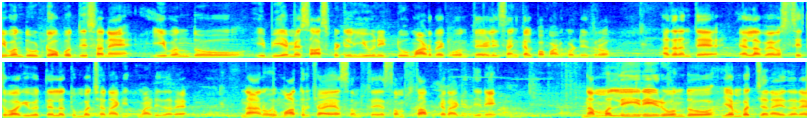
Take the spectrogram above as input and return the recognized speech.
ಈ ಒಂದು ಹುಟ್ಟುಹಬ್ಬದ ದಿವಸನೇ ಈ ಒಂದು ಈ B M S hospital unit ಮಾಡಬೇಕು ಅಂತೇಳಿ ಸಂಕಲ್ಪ ಮಾಡಿಕೊಂಡಿದ್ದರು ಅದರಂತೆ ಎಲ್ಲ ವ್ಯವಸ್ಥಿತವಾಗಿ ಇವತ್ತೆಲ್ಲ ತುಂಬ ಚೆನ್ನಾಗಿ ಇದು ಮಾಡಿದ್ದಾರೆ. ನಾನು ಮಾತೃಛಾಯಾ ಸಂಸ್ಥೆಯ ಸಂಸ್ಥಾಪಕನಾಗಿದ್ದೀನಿ. ನಮ್ಮಲ್ಲಿ ಹಿರಿಯರು ಒಂದು ಎಂಬತ್ತು ಜನ ಇದ್ದಾರೆ.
